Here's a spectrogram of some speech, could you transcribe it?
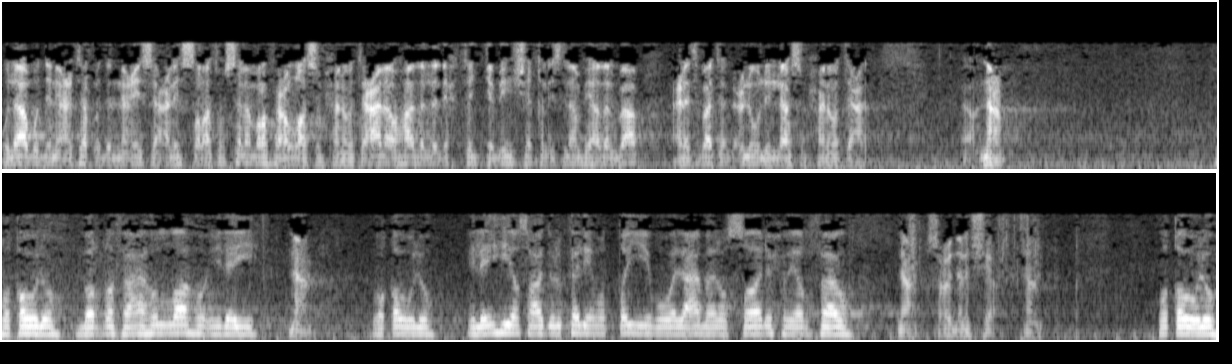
ولا بد أن يعتقد أن عيسى عليه الصلاة والسلام رفع الله سبحانه وتعالى وهذا الذي احتج به شيخ الإسلام في هذا الباب على إثبات العلو لله سبحانه وتعالى. نعم. وقوله بل رفعه الله إليه نعم. وقوله إليه يصعد الكلم الطيب والعمل الصالح يرفعه نعم. صعود الأشياء. نعم. وقوله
